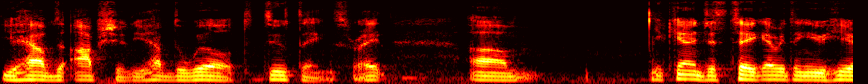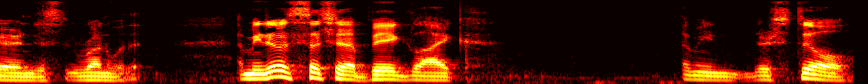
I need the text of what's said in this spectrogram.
You have the option, you have the will to do things, right? Um, you can't just take everything you hear and just run with it. I mean, there was such a big, like, I mean, there's still,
